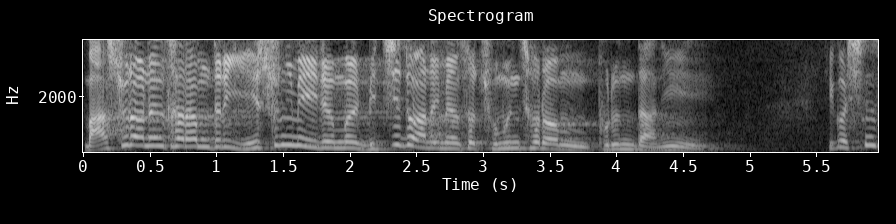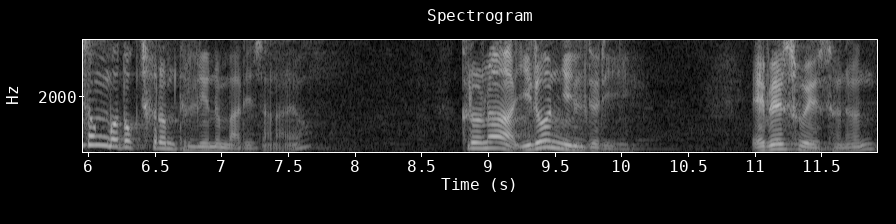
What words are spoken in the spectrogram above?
마수라는 사람들이 예수님의 이름을 믿지도 않으면서 주문처럼 부른다니 이거 신성모독처럼 들리는 말이잖아요. 그러나 이런 일들이 에베소에서는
